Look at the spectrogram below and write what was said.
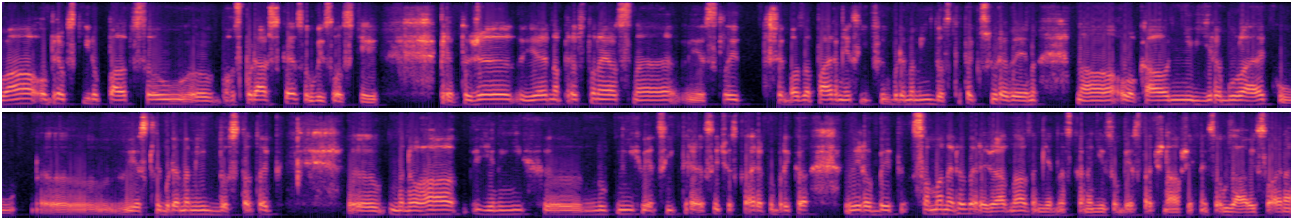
má obrovský dopad, jsou eh, hospodářské souvislosti, protože je naprosto nejasné, jestli třeba za pár měsíců budeme mít dostatek surovin na lokální výrobu léků, eh, jestli budeme mít dostatek eh, mnoha jiných eh, nutných věcí, které si Česká republika vyrobit sama nedovede. Žádná země dneska není soběstačná, všechny jsou závislé na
